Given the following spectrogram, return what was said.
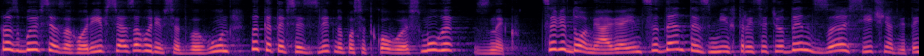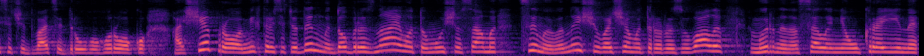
Розбився, загорівся, загорівся двигун, викатився з злітно-посадкової смуги, зник. Це відомі авіаінциденти з Міг 31 з січня 2022 року. А ще про Міг 31 ми добре знаємо, тому що саме цими винищувачами тероризували мирне населення України.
